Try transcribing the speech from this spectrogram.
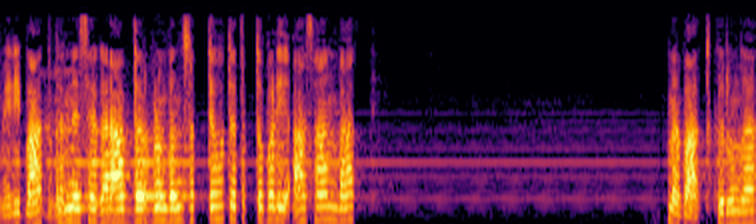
मेरी बात करने से अगर आप दर्पण बन सकते होते, तब तो बड़ी आसान बात थी। मैं बात करूँगा,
